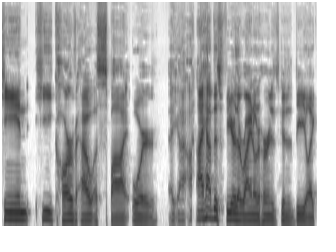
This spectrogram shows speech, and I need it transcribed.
can he carve out a spot or I, I have this fear that Ryan O'Hearn is going to be like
